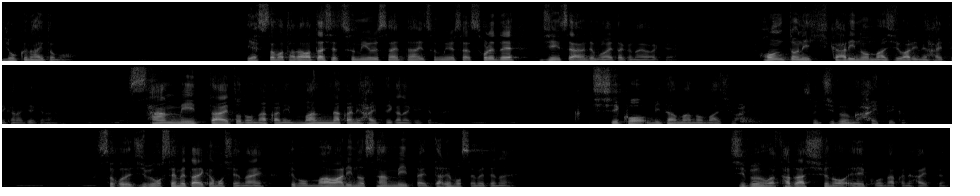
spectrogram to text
よくないと思う。イエス様はただ私は罪許されたい、罪許されたい。それで人生歩んでもらいたくないわけ。本当に光の交わりに入っていかなきゃいけない。三位一体との中に真ん中に入っていかなきゃいけない。父子御霊の交わり。それ自分が入っていくの。そこで自分を責めたいかもしれない。でも周りの三位一体誰も責めてない。自分はただ主の栄光の中に入ってるの。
